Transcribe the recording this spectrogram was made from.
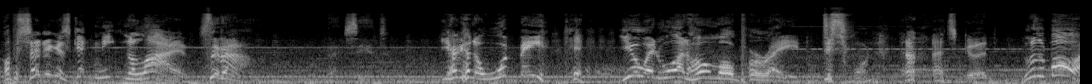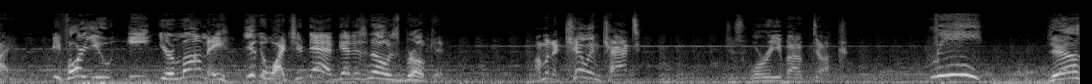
Upsetting is getting eaten alive. Sit down. That's it. You're gonna whoop me? You and what homo parade? This one. That's good. Little boy, before you eat your mommy, you can watch your dad get his nose broken. I'm gonna kill him, Cat. Just worry about Duck. Lee, Yeah?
